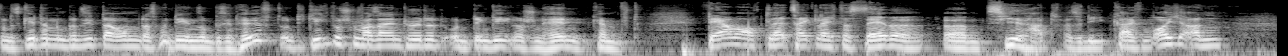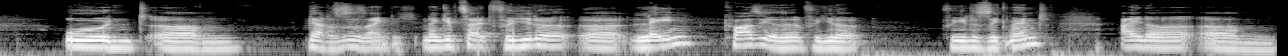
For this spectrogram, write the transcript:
Und es geht dann im Prinzip darum, dass man denen so ein bisschen hilft und die gegnerischen Vasallen tötet und den gegnerischen Helden kämpft. Der aber auch gle- zeitgleich dasselbe ähm, Ziel hat. Also die greifen euch an Und ähm, ja, das ist es eigentlich. Und dann gibt's halt für jede äh, Lane quasi, also für, jede, für jedes Segment eine ähm,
